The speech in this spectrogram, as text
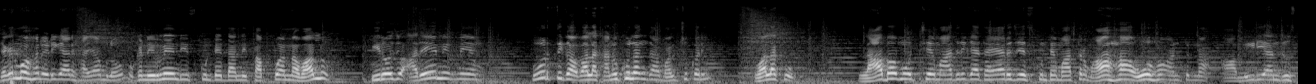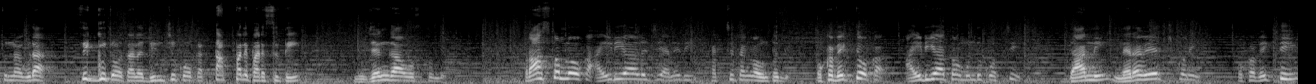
జగన్మోహన్ రెడ్డి గారి హయాంలో ఒక నిర్ణయం తీసుకుంటే దాన్ని తప్పు అన్న వాళ్ళు ఈరోజు అదే నిర్ణయం పూర్తిగా వాళ్ళకు అనుకూలంగా మలుచుకొని వాళ్ళకు లాభం వచ్చే మాదిరిగా తయారు చేసుకుంటే మాత్రం ఆహా ఓహో అంటున్న ఆ మీడియాను చూస్తున్నా కూడా సిగ్గుతో తల దించుకోక తప్పని పరిస్థితి నిజంగా వస్తుంది. రాష్ట్రంలో ఒక ఐడియాలజీ అనేది ఖచ్చితంగా ఉంటుంది. ఒక వ్యక్తి ఒక ఐడియాతో ముందుకు వచ్చి దాన్ని నెరవేర్చుకొని ఒక వ్యక్తి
